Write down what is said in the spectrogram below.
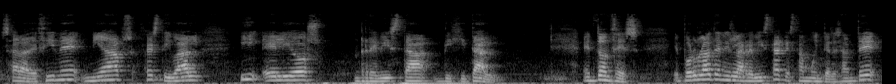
sala de cine, NIAPS, festival y Helios revista digital. Entonces, eh, por un lado tenéis la revista que está muy interesante,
